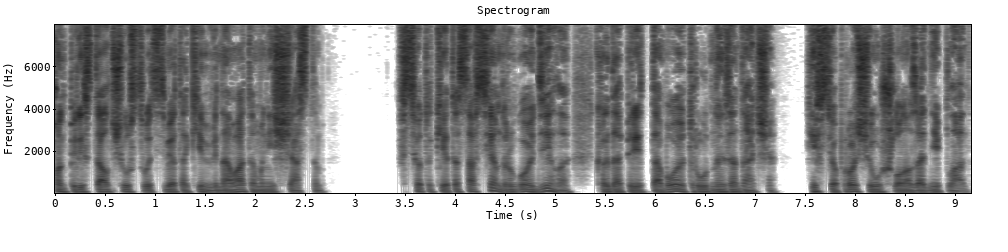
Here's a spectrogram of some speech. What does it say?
Он перестал чувствовать себя таким виноватым и несчастным. Все-таки это совсем другое дело, когда перед тобой трудная задача, и все прочее ушло на задний план.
